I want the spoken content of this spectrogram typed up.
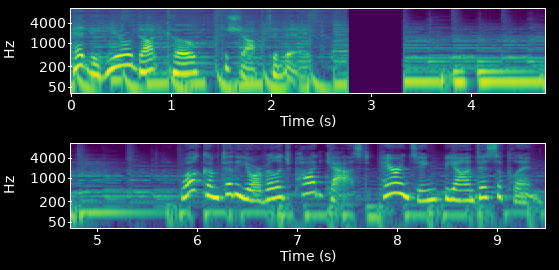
Head to hero.co to shop today. Welcome to the Your Village podcast, Parenting Beyond Discipline.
